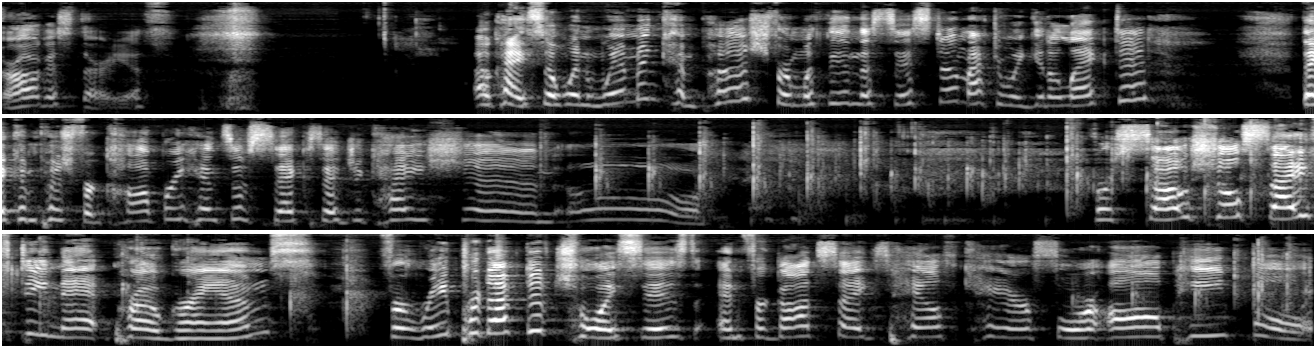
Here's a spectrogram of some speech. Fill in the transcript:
or August 30th. Okay, so when women can push from within the system after we get elected, they can push for comprehensive sex education. Oh. For social safety net programs, for reproductive choices, and for God's sakes, health care for all people.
